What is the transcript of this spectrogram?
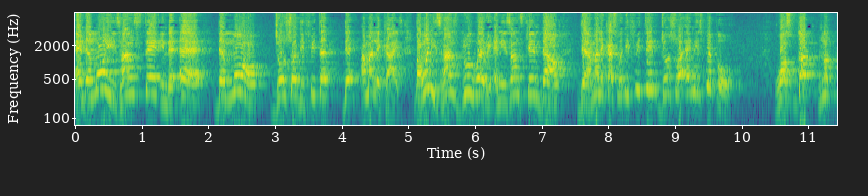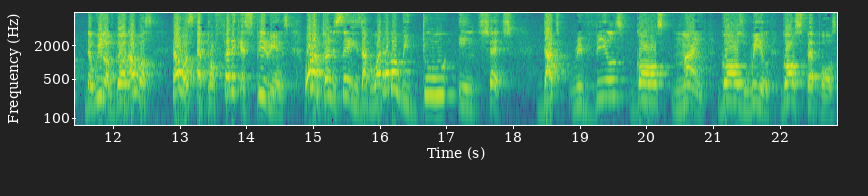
and the more his hands stayed in the air, the more Joshua defeated the Amalekites. But when his hands grew weary and his hands came down, the Amalekites were defeating Joshua and his people. Was that not the will of God? That was that was a prophetic experience. What I'm trying to say is that whatever we do in church that reveals God's mind, God's will, God's purpose,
